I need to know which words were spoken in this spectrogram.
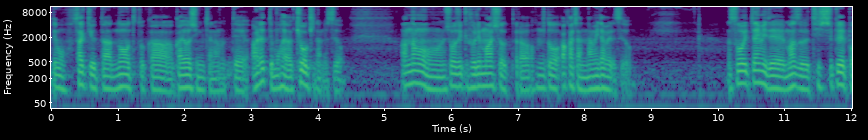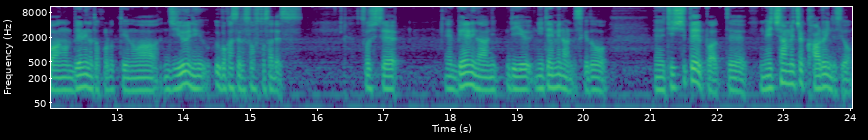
でも、さっき言ったノートとか画用紙みたいなのって、あれってもはや凶器なんですよ。あんなもん、正直振り回しとったら、ほんと赤ちゃん涙目ですよ。そういった意味で、まずティッシュペーパーの便利なところっていうのは、自由に動かせるソフトさです。そして、え便利な理由、2点目なんですけど、えティッシュペーパーってめちゃめちゃ軽いんですよ。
